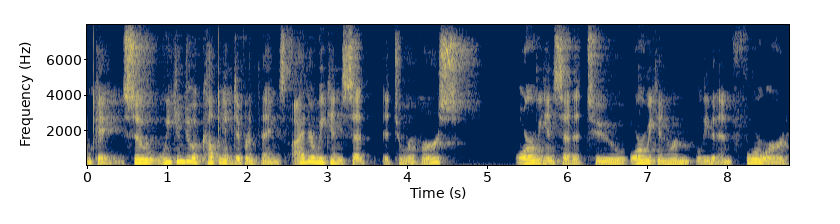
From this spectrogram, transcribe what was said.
Okay, so we can do a couple of different things. Either we can set it to reverse, or we can set it to, or we can leave it in forward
